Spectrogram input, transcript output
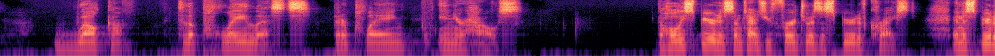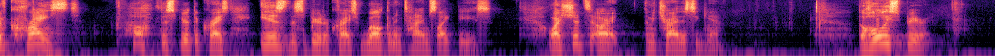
welcome to the playlists that are playing in your house? The Holy Spirit is sometimes referred to as the Spirit of Christ. And the Spirit of Christ, oh, the Spirit of Christ is the Spirit of Christ, welcome in times like these. Or I should say, all right, let me try this again. The Holy Spirit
